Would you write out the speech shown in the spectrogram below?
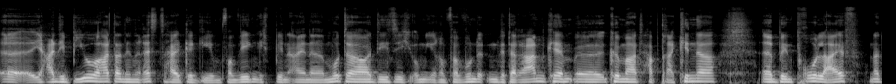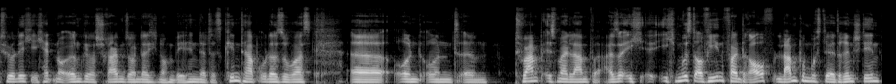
äh, ja, die Bio hat dann den Rest halt gegeben. Von wegen, ich bin eine Mutter, die sich um ihren verwundeten Veteranen äh, kümmert, habe drei Kinder, äh, bin pro Life natürlich. Ich hätte noch irgendwie was schreiben sollen, dass ich noch ein behindertes Kind habe oder sowas. Äh, und und ähm, Trump ist meine Lampe. Also ich, ich musste auf jeden Fall drauf, Lampe musste ja drin stehen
